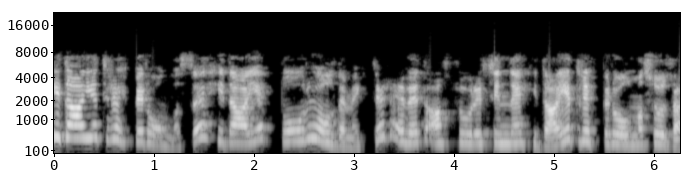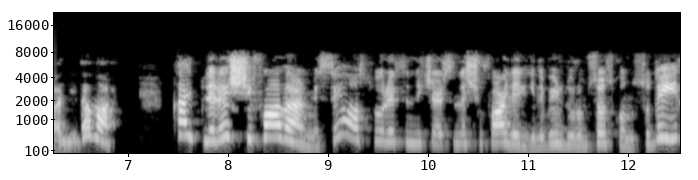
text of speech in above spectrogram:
Hidayet rehberi olması, hidayet doğru yol demektir. Evet Az suresinde hidayet rehberi olması özelliği de var. Kalplere şifa vermesi, Az suresinin içerisinde şifa ile ilgili bir durum söz konusu değil.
